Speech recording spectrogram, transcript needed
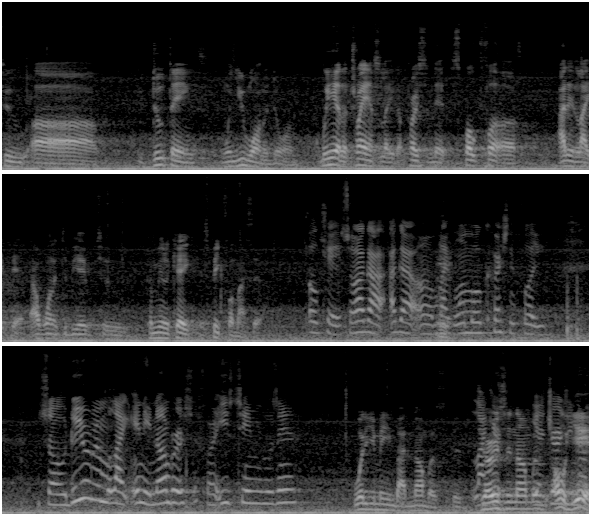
to uh, do things when you want to do them. We had a translator, a person that spoke for us. I didn't like that. I wanted to be able to communicate and speak for myself. Okay, so I got I got um like one more question for you. So do you remember like any numbers for each team you was in? What do you mean by numbers? The Like jersey your- numbers? yeah, oh yes,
